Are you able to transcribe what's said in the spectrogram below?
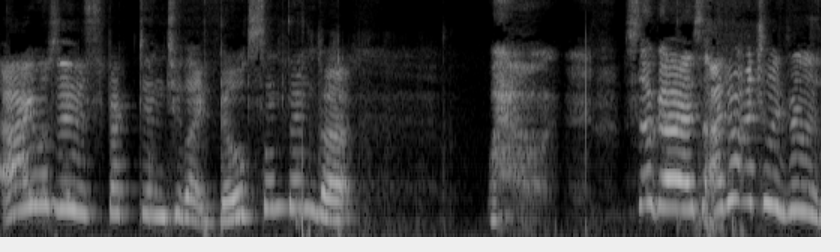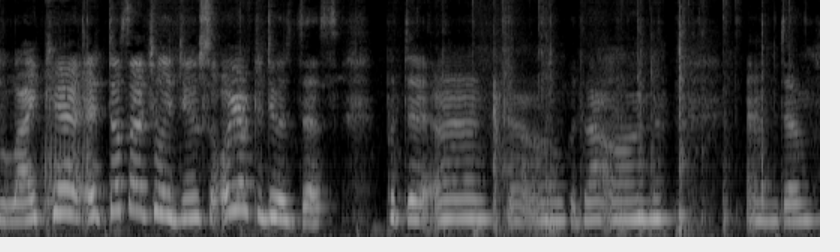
I was expecting to like build something, but wow. So guys, I don't actually really like it. It doesn't actually do, so all you have to do is this. Put it on, put that on, put that on, and um,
